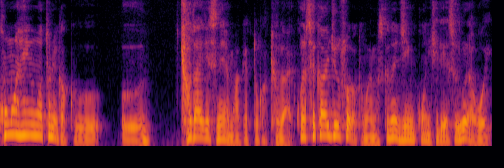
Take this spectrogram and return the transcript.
この辺はとにかく、巨大ですね、マーケットが巨大。これ世界中そうだと思いますけどね、人口に比例するぐらい多い。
